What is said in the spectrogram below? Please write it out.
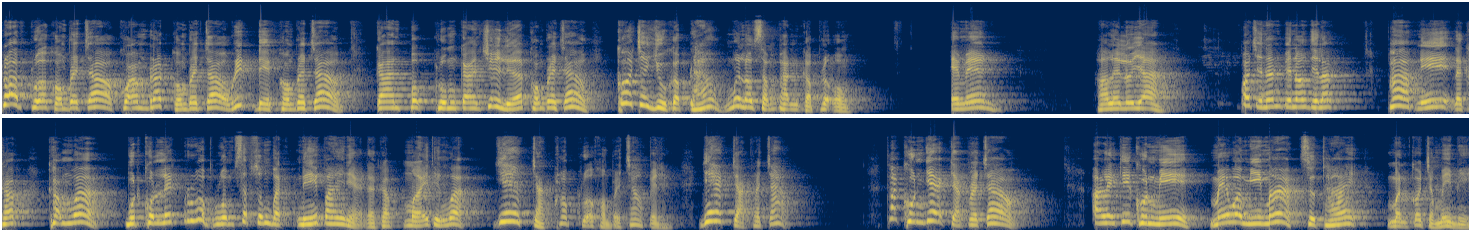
ครอบครัวของพระเจ้า ความรักของพระเจ้าฤทธิเดชของพระเจ้า การปกคลุมการช่วยเหลือของพระเจ้า ก็จะอยู่กับเราเมื่อเราสัมพันธ์กับพระองค์เอเมนฮาเลลูยาเพราะฉะนั้นพี่น้องที่รักภาพนี้นะครับคำว่า บุตรคนเล็กรวบรวมทรัพย์สมบัติหนีไปเนี่ยนะครับหมายถึงว่าแยกจากครอบครัวของพระเจ้าไปเลย แยกจากพระเจ้า ถ้าคุณแยกจากพระเจ้า อะไรที่คุณมี แม้ว่ามีมากสุดท้ายมันก็จะไม่มี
